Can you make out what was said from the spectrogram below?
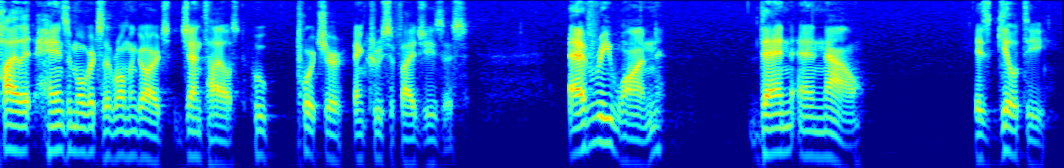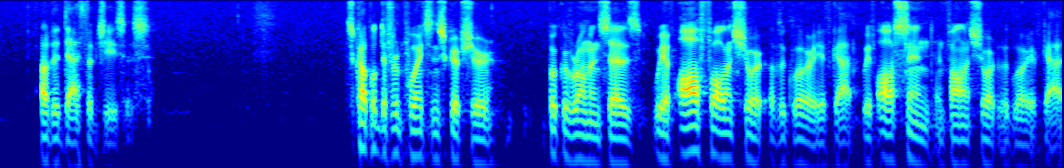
Pilate hands him over to the Roman guards, Gentiles, who torture and crucify Jesus. Everyone, then and now, is guilty of the death of Jesus. There's a couple different points in Scripture book of Romans says, We have all fallen short of the glory of God. We've all sinned and fallen short of the glory of God.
